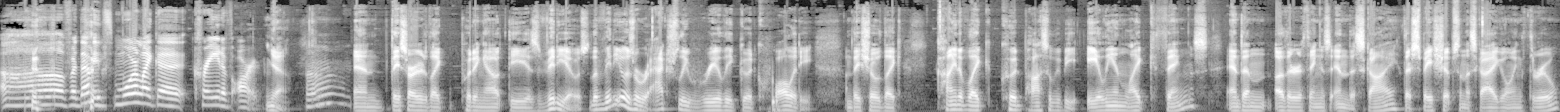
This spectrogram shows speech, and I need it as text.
Oh, for them it's more like a creative art. Yeah. Oh. And they started like putting out these videos. The videos were actually really good quality. And they showed like kind of like could possibly be alien like things and then other things in the sky. There's spaceships in the sky going through.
